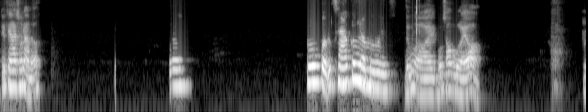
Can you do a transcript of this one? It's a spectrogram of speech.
tiếp theo hai số nào nữa? Bốn cộng sáu cũng là mười đúng rồi 4 6 10 đó ừ,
